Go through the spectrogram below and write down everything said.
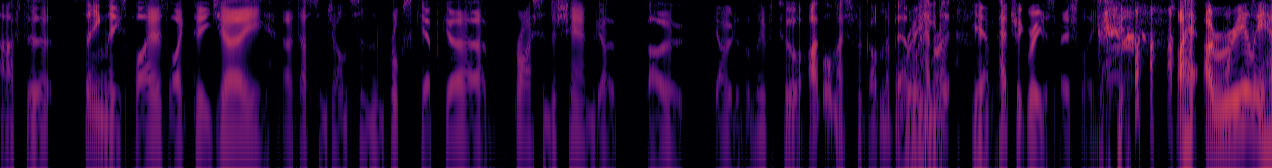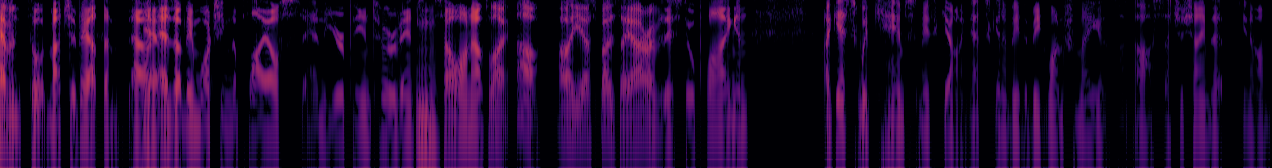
after seeing these players like DJ, uh, Dustin Johnson, Brooks Koepka, Bryson DeChambeau go, to the LIV Tour, I've almost forgotten about them. I really- yeah. Patrick Reed especially. I, ha- I really haven't thought much about them uh, Yeah. as I've been watching the playoffs and the European Tour events Mm. and so on. I was like, oh, oh yeah, I suppose they are over there still playing. And I guess with Cam Smith going, that's going to be the big one for me. It's like, oh, such a shame that you know I'm,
